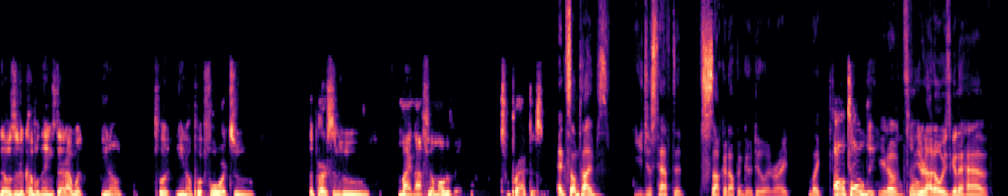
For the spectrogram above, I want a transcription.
those are the couple things that I would you know put you know put forward to the person who might not feel motivated to practice. And sometimes you just have to suck it up and go do it, right? Like oh, totally. You know, oh, totally. you're not always going to have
